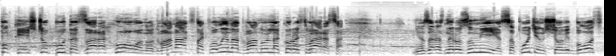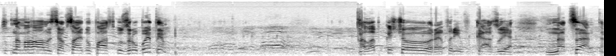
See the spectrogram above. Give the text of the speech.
поки що буде зараховано. 12-та хвилина, 2-0 на користь Вереса. Я зараз не розуміє Сапутін, що відбулося. Тут намагалися офсайдну пастку зробити. Але поки що рефері вказує на центр.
